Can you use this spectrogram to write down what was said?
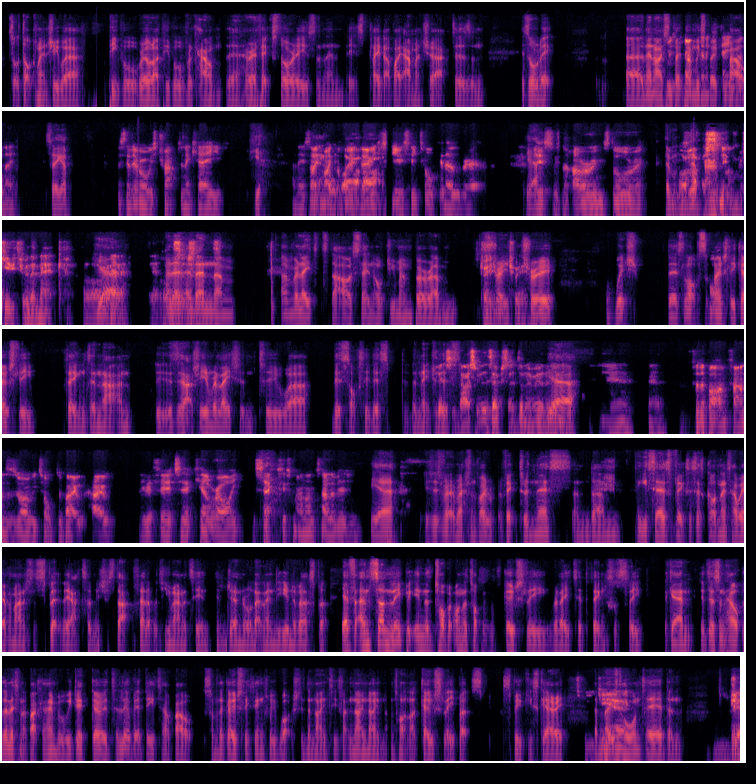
sort of documentary where people, real life people, recount their horrific stories, and then it's played out by amateur actors, and it's all a bit. Uh, then I spoke. Then we trapped in a spoke cave, about. aren't they? Say again. They said they were always trapped in a cave, Yeah, and it's like Yeah, Michael well, Buerk very seriously talking over it. yeah. This is a harrowing story. Everyone- Or have a terrifying. snip cue through the neck. Or, Yeah. uh, yeah, and then sorts and then um um related to that, I was saying, oh, do you remember um Strange Strange, but but True. True? Which there's lots Oh. mostly ghostly things in that, and it's actually in relation to uh this obviously this the nature of this. nicely with this episode, doesn't it? Really? Yeah, Yeah. For the bottom fans as well, we talked about how they refer to Kilroy, the sexiest man on television. yeah. It's just very referenced by Victor in this, and um, I think he says Victor says, "God knows how we ever managed to split the atom." He's just that fed up with humanity in, in general, let alone the universe. But yeah, and suddenly, but in the topic on the topic of ghostly related things, obviously, again, it doesn't help the listener back at home, but we did go into a little bit of detail about some of the ghostly things we watched in the nineties, like nine nine. I'm talking like ghostly, but spooky, scary, and most haunted, and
